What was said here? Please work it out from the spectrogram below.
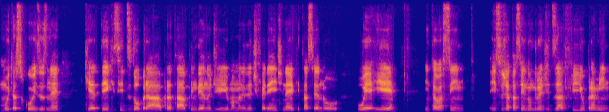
muitas coisas, né? Que é ter que se desdobrar para estar tá aprendendo de uma maneira diferente, né? Que está sendo o ERE. Então, assim, isso já está sendo um grande desafio para mim.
